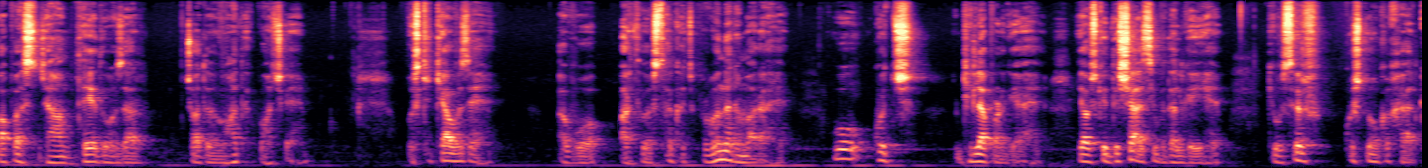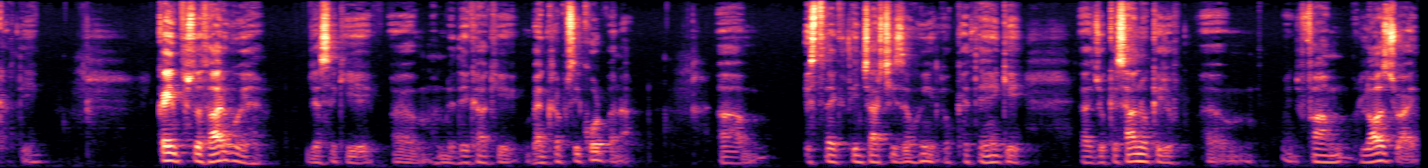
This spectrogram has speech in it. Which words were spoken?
वापस जहाँ हम थे 2014 में, वहाँ तक पहुँच गए हैं। उसकी क्या वजह है? अब वो अर्थव्यवस्था का जो प्रबंधन हमारा है, वो कुछ ढीला पड़ गया है। या उसकी दिशा ऐसी बदल गई है कि वो सिर्फ़ कुछ लोगों का ख्याल करती है। कई सुधार हुए हैं, जैसे कि हमने देखा कि बैंक कोड बना। इस तरह की तीन चार चीज़ें हुई। लोग कहते हैं कि जो किसानों के जो फार्म लॉज जो आए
